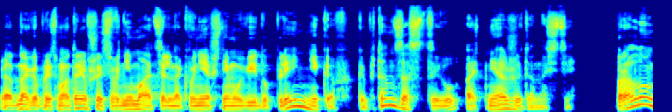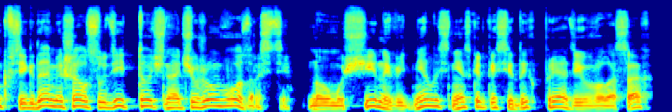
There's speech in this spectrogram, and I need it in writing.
Однако, присмотревшись внимательно к внешнему виду пленников, капитан застыл от неожиданности. Пролонг всегда мешал судить точно о чужом возрасте, но у мужчины виднелось несколько седых прядей в волосах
